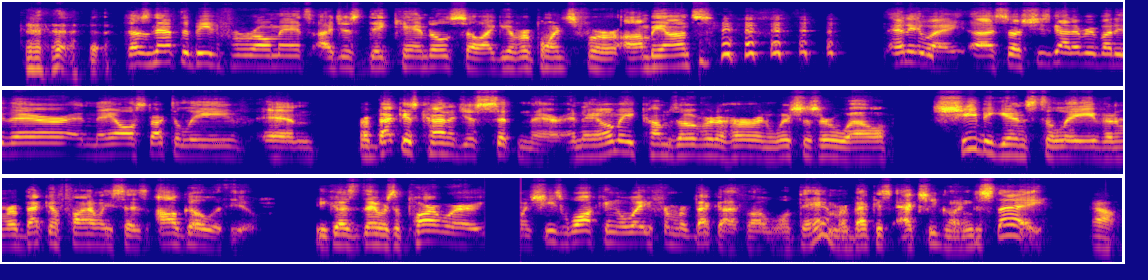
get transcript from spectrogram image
Doesn't have to be for romance. I just dig candles, so I give her points for ambiance. anyway, uh, so she's got everybody there, and they all start to leave, and Rebecca's kind of just sitting there, and Naomi comes over to her and wishes her well. She begins to leave, and Rebecca finally says, "I'll go with you," because there was a part where when she's walking away from Rebecca, I thought, "Well, damn, Rebecca's actually going to stay." oh.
